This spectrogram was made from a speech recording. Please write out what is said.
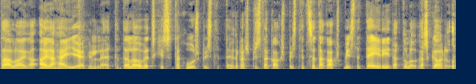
Tämä on ollut aika, aika häijyä kyllä, että täällä on Ovetskin 106 pistettä ja Crosby 102 pistettä. 102 pistettä ei riitä tulokaskaudella.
